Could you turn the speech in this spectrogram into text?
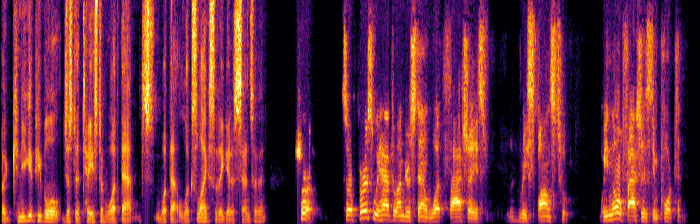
But can you give people just a taste of what that what that looks like so they get a sense of it? Sure. So first we have to understand what fascia is response to. We know fascia is important,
